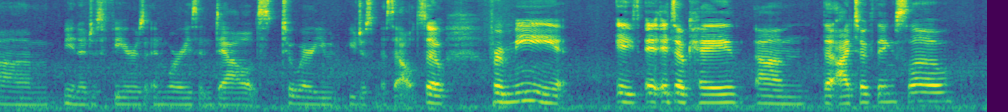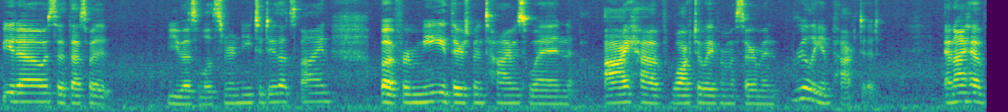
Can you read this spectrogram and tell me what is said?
um, you know just fears and worries and doubts to where you you just miss out. So for me it, it's okay um, that i took things slow you know so that's what you as a listener need to do, that's fine. But for me, there's been times when I have walked away from a sermon really impacted. And I have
